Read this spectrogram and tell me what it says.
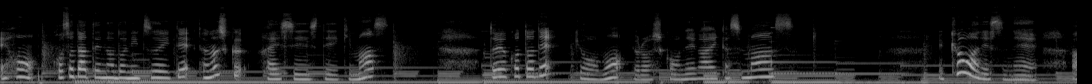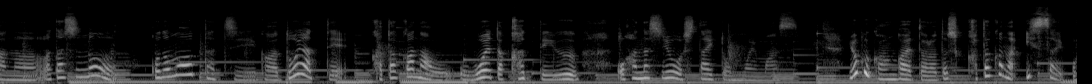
絵本子育てなどについて楽しく配信していきます。ということで今日もよろしくお願いいたします。今日はですねあの私の子供たちがどうやってカタカナを覚えたかっていうお話をしたいと思います。よく考えたら私カタカナ一切教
